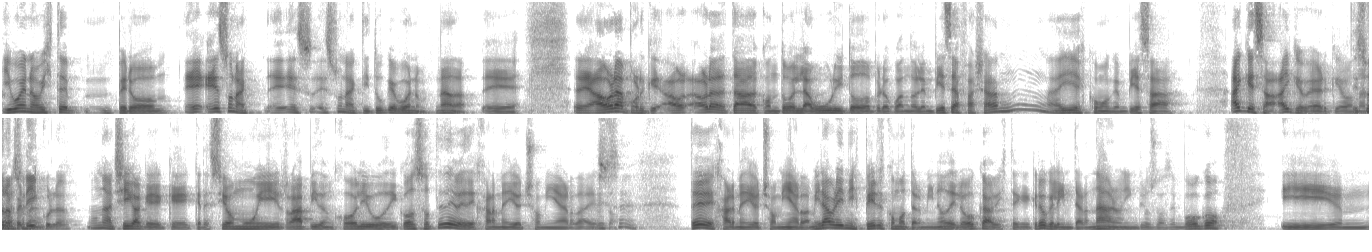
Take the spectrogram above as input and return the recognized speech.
y bueno, viste, pero eh, es una, es, es una actitud que, bueno, nada. eh, eh, ahora, porque ahora, ahora está con todo el laburo y todo, pero cuando le empiece a fallar, mm, ahí es como que empieza. Hay que, hay que ver qué onda. Es ¿no? una película. Una, chica que, que creció muy rápido en Hollywood y cosas, te debe dejar medio hecho mierda eso. Sí. Te debe dejar medio hecho mierda. Mira a Britney Spears cómo terminó de loca, viste, que creo que la internaron incluso hace poco. Y, mm,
